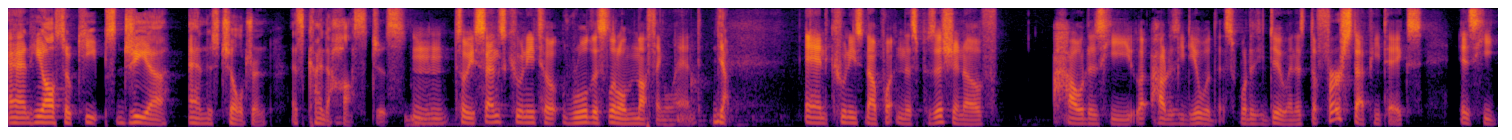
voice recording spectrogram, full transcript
And he also keeps Jia and his children as kind of hostages. So he sends Kuni to rule this little nothing land. Yeah. and Kuni's now put in this position of how does he how does he deal with this? What does he do? And it's the first step he takes is he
